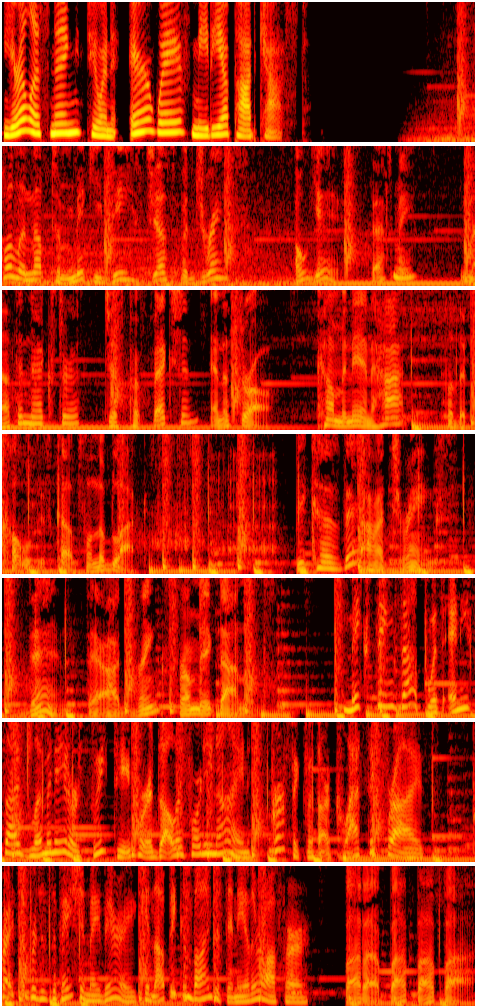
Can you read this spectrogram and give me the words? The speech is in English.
You're listening to an Airwave Media Podcast. Pulling up to Mickey D's just for drinks? Oh, yeah, that's me. Nothing extra, just perfection and a straw. Coming in hot for the coldest cups on the block. Because there are drinks, then there are drinks from McDonald's. Mix things up with any size lemonade or sweet tea for $1.49. Perfect with our classic fries. Price and participation may vary, cannot be combined with any other offer. Ba da ba ba ba.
